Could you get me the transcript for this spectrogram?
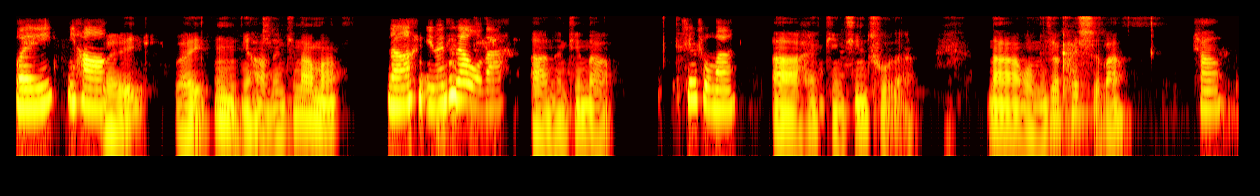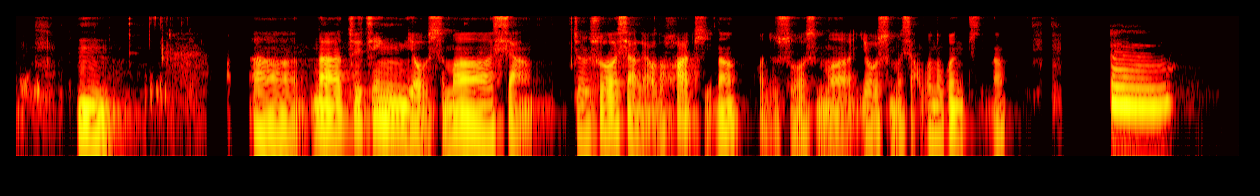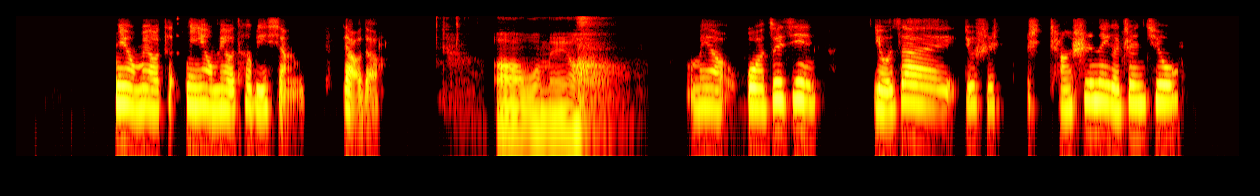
喂，你好。喂喂，嗯，你好，能听到吗？能，你能听到我吧？啊，能听到。清楚吗？啊，还挺清楚的。那我们就开始吧。好。嗯。啊，那最近有什么想，就是说想聊的话题呢？或者说什么有什么想问的问题呢？嗯。你有没有特，你有没有特别想聊的？哦，我没有。我没有，我最近有在就是尝试那个针灸。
